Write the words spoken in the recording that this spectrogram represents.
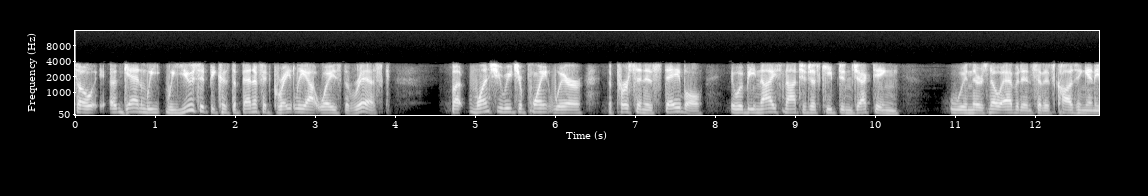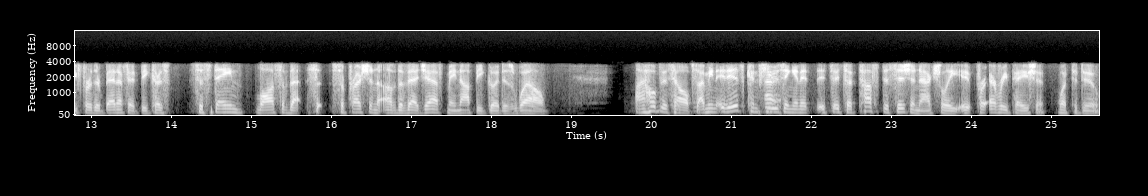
so again, we, we use it because the benefit greatly outweighs the risk. But once you reach a point where the person is stable, it would be nice not to just keep injecting when there's no evidence that it's causing any further benefit because sustained loss of that su- suppression of the VEGF may not be good as well. I hope this helps. I mean, it is confusing and it, it's it's a tough decision actually it, for every patient what to do.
